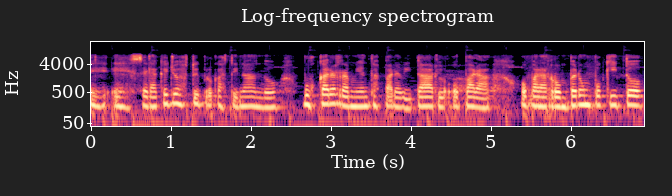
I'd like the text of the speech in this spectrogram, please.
Eh, eh, ¿Será que yo estoy procrastinando? Buscar herramientas para evitarlo o para, o para romper un poquito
